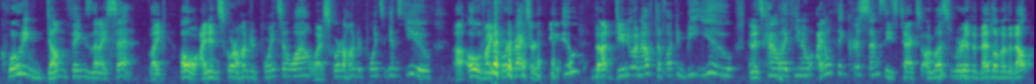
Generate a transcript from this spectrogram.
quoting dumb things that I said. Like, oh, I didn't score 100 points in a while. Well, I scored 100 points against you. Uh, oh, my quarterbacks are doo-doo, not doo-doo enough to fucking beat you. And it's kind of like, you know, I don't think Chris sends these texts unless we're in the bedlam of the belt.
